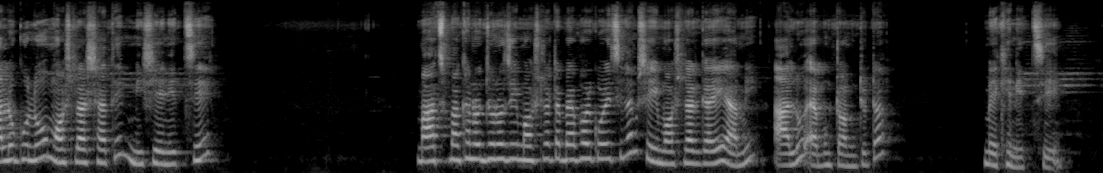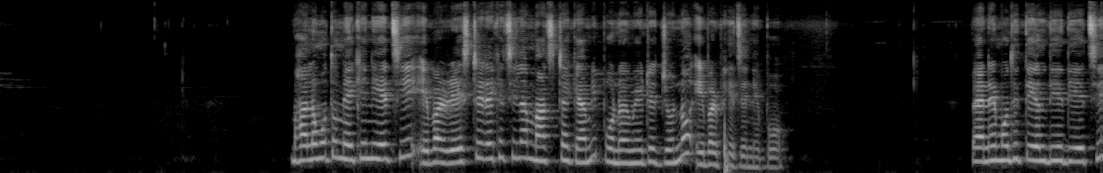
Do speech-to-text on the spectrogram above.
আলুগুলো মশলার সাথে মিশিয়ে নিচ্ছি। মাছ মাখানোর জন্য যেই মশলাটা ব্যবহার করেছিলাম, সেই মশলার গায়ে আমি আলু এবং টমেটোটা মেখে নিচ্ছি। ভালো মতো মেখে নিয়েছি। এবার রেস্টে রেখেছিলাম মাছটাকে আমি পনেরো মিনিটের জন্য, এবার ভেজে নেব। প্যানের মধ্যে তেল দিয়ে দিয়েছি।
